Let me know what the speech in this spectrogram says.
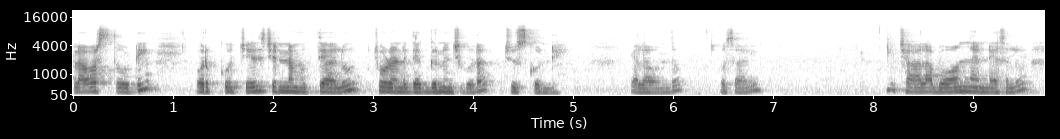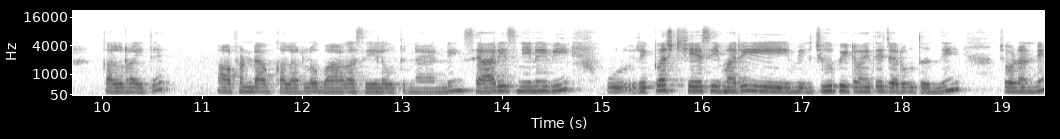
ఫ్లవర్స్ తోటి వర్క్ వచ్చేసి చిన్న ముత్యాలు. చూడండి దగ్గర నుంచి కూడా చూసుకోండి. ఎలా ఉందో ఒకసారి. చాలా బాగుందండి అసలు. కలర్ అయితే హాఫ్ అండ్ హాఫ్ కలర్లో బాగా సేల్ అవుతున్నాయండి. శారీస్ నేను ఇవి రిక్వెస్ట్ చేసి మరీ మీకు చూపించడం అయితే జరుగుతుంది. చూడండి.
